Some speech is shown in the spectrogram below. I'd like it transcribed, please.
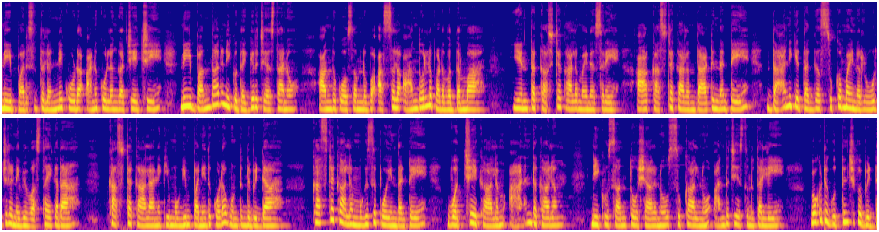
నీ పరిస్థితులన్నీ కూడా అనుకూలంగా చేర్చి నీ బంధాన్ని నీకు దగ్గర చేస్తాను. అందుకోసం నువ్వు అస్సలు ఆందోళన పడవద్దమ్మా. ఎంత కష్టకాలమైనా సరే ఆ కష్టకాలం దాటిందంటే దానికి తగ్గ సుఖమైన రోజులనేవి వస్తాయి కదా. కష్టకాలానికి ముగింపు అనేది కూడా ఉంటుంది బిడ్డ. కష్టకాలం ముగిసిపోయిందంటే వచ్చే కాలం ఆనందకాలం. నీకు సంతోషాలను సుఖాలను అందచేస్తుంది తల్లి. ఒకటి గుర్తుంచుకో బిడ్డ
